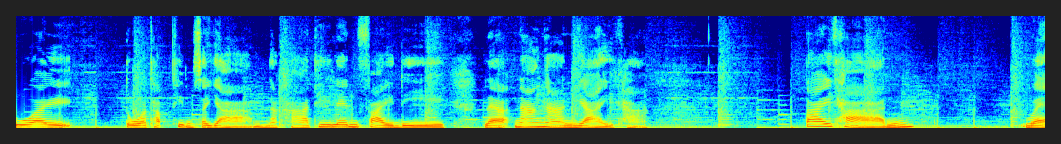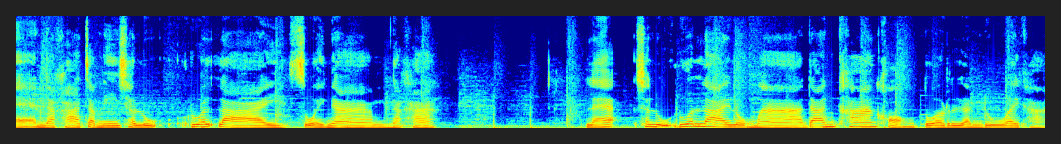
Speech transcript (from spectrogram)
ด้วย ตัวทับทิมสยามนะคะ ที่เล่นไฟดี และหน้างานใหญ่ค่ะ ใต้ฐานแหวนนะคะจะมีฉลุลวดลายสวยงามนะคะ และฉลุลวดลายลงมาด้านข้างของตัวเรือนด้วยค่ะ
